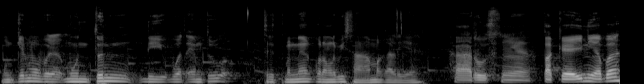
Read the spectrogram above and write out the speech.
Mungkin mau muntun di buat M2 treatmentnya kurang lebih sama kali ya. Harusnya pakai ini apa?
